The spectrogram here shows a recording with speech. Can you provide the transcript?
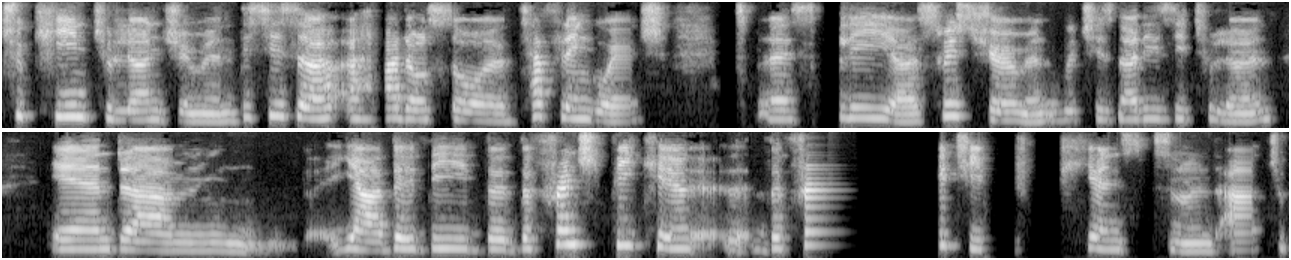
too keen to learn German. This is a, a hard also a tough language, especially uh, Swiss German, which is not easy to learn. And um, yeah, the, the the the French speaking the French here in Switzerland are too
